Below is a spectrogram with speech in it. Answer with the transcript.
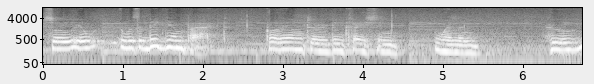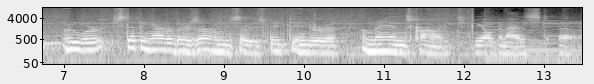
So it, it was a big impact for them to be facing women who, who were stepping out of their zone, so to speak, to enter a, a man's college. We organized uh,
